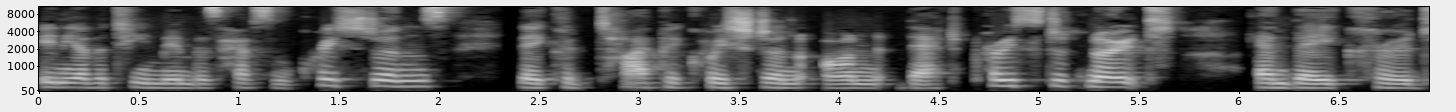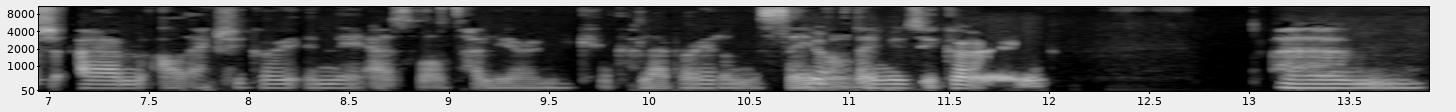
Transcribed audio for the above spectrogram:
any other team members have some questions, they could type a question on that post-it note and they could um, i'll actually go in there as well talia and we can collaborate on the same yeah. thing as you're going. Um,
